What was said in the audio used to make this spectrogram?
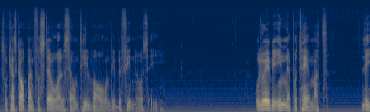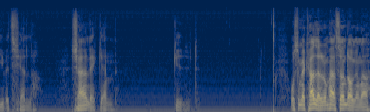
Som kan skapa en förståelse om tillvaron vi befinner oss i. Och då är vi inne på temat livets källa. Kärleken, Gud. Och som jag kallade de här söndagarna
